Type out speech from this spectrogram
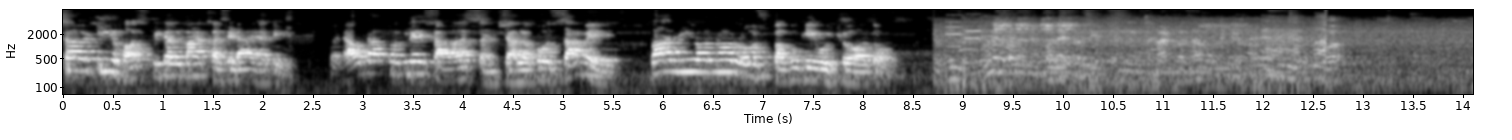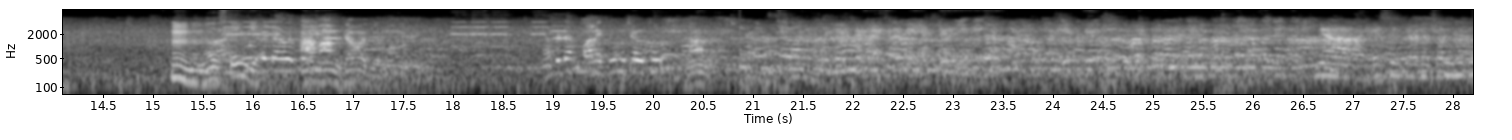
સરટી હોસ્પિટલમાં ખસેડાઈ હતી. બનાવના પગલે શાળા સંચાલકો સામે વાલીઓનો રોષ ભભૂકી ઉઠ્યો હતો. આમ આમ જવા દો મમ્મી ના બેટા પાણી છે થોડું? ના લોકો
